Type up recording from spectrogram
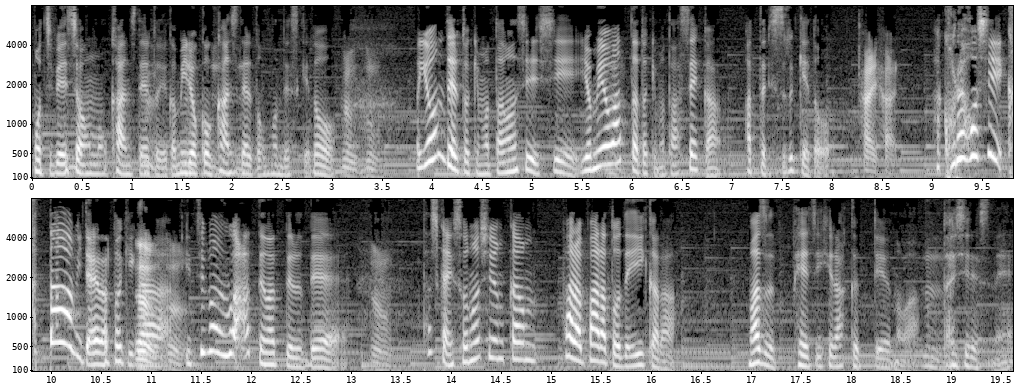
モチベーションを感じてるというかうん魅力を感じてると思うんですけどうんうん。読んでる時も楽しいし読み終わった時も達成感あったりするけどはいはい、あこれ欲しい買ったーみたいな時がうんうん。一番うわーってなってるんでうん、確かにその瞬間パラパラとでいいからまずページ開くっていうのはうん。大事ですね。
